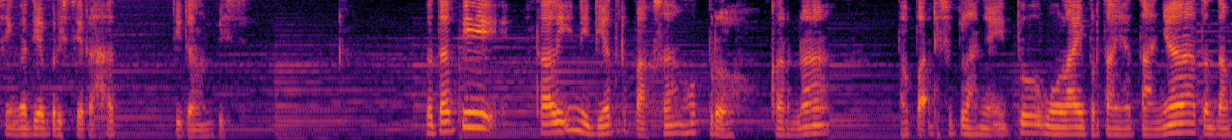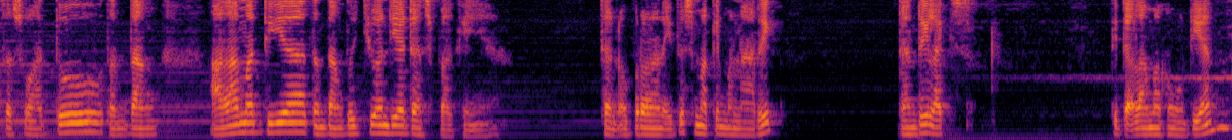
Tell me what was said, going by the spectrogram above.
sehingga dia beristirahat di dalam bis. Tetapi kali ini dia terpaksa ngobrol karena bapak di sebelahnya itu mulai bertanya-tanya tentang sesuatu, tentang alamat dia, tentang tujuan dia dan sebagainya. Dan obrolan itu semakin menarik dan rileks. Tidak lama kemudian,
